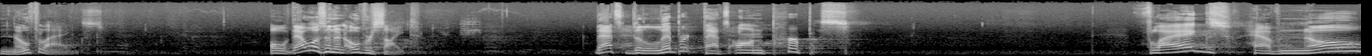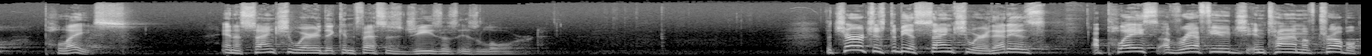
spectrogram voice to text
No flags. Oh, that wasn't an oversight. That's deliberate, that's on purpose. Flags have no place in a sanctuary that confesses Jesus is Lord. The church is to be a sanctuary, that is, a place of refuge in time of trouble.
